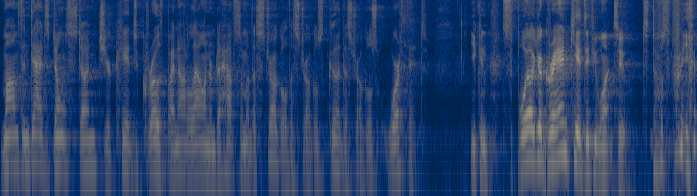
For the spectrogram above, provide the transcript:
moms and dads, don't stunt your kids' growth by not allowing them to have some of the struggle. The struggle's good, the struggle's worth it. You can spoil your grandkids if you want to. Just don't, spoil,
